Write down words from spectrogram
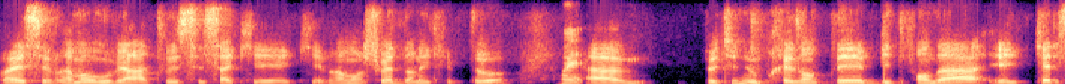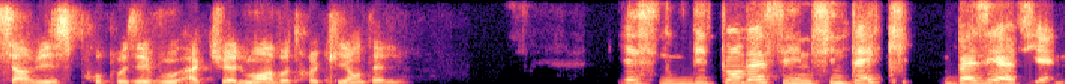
Ouais, c'est vraiment ouvert à tous, c'est ça qui est, qui est vraiment chouette dans les cryptos. Euh, peux-tu nous présenter Bitpanda et quels services proposez-vous actuellement à votre clientèle? Yes, donc Bitpanda, c'est une fintech basé à Vienne.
